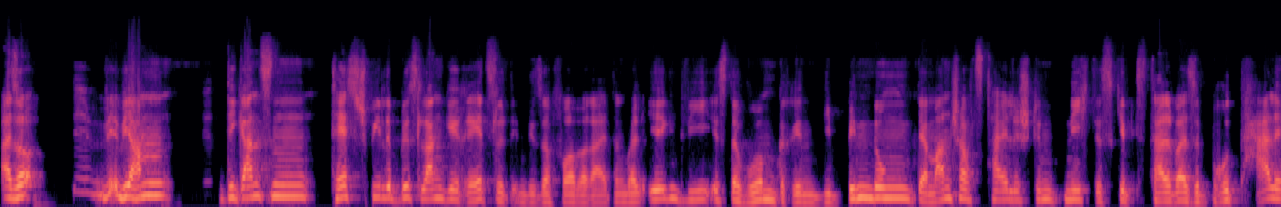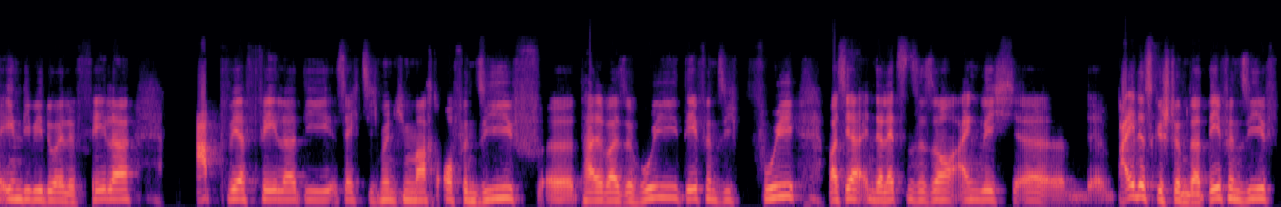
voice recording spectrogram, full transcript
Also, wir, wir haben die ganzen Testspiele bislang gerätselt in dieser Vorbereitung, weil irgendwie ist der Wurm drin. Die Bindung der Mannschaftsteile stimmt nicht. Es gibt teilweise brutale individuelle Fehler. Abwehrfehler, die 60 München macht, offensiv äh, teilweise hui, defensiv pfui, was ja in der letzten Saison eigentlich äh, beides gestimmt hat. Defensiv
